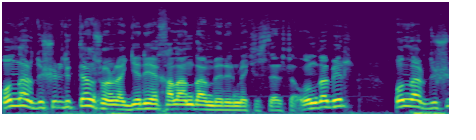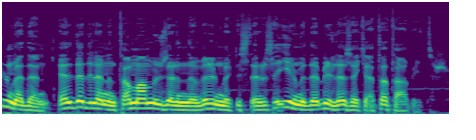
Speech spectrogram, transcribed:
Onlar düşüldükten sonra geriye kalandan verilmek isterse onda bir, onlar düşülmeden elde edilenin tamamı üzerinden verilmek istenirse 20'de birle zekata tabidir.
